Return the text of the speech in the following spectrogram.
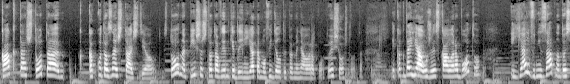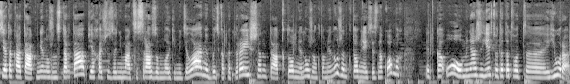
как-то что-то, какой-то, знаешь, тач делал. То, есть, то напишет что-то в LinkedIn, я там увидел, ты поменяла работу, еще что-то. И когда я уже искала работу, и я внезапно, то есть я такая, так, мне нужен стартап, я хочу заниматься сразу многими делами, быть как operation, так, кто мне нужен, кто мне нужен, кто у меня есть знакомых. Я такая, о, у меня же есть вот этот вот э, Юра,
